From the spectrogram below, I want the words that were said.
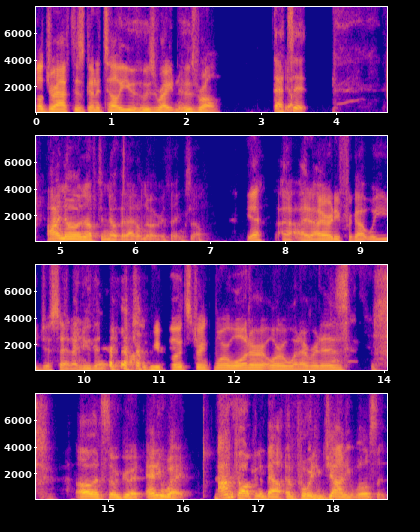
NFL draft is going to tell you who's right and who's wrong. That's Yep. it. I know enough to know that I don't know everything. So Yeah, I, I I already forgot what you just said. I knew that hungry boats drink more water or whatever it is. oh, that's so good. Anyway, I'm talking about avoiding Johnny Wilson.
